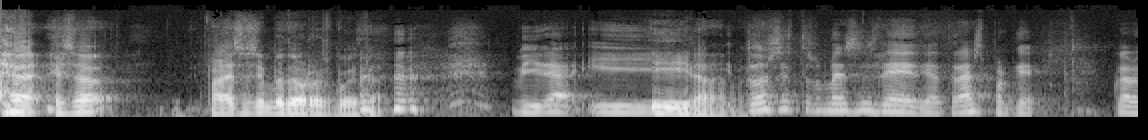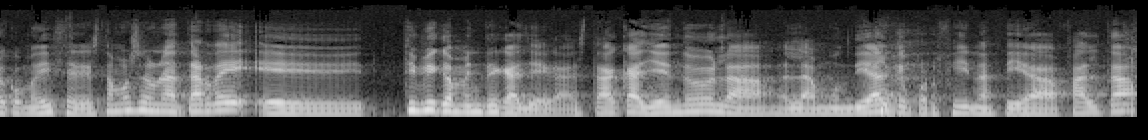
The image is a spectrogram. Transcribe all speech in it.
eso, para eso siempre tengo respuesta. Mira, y, Y nada todos estos meses de, de atrás, porque, claro, como dices, estamos en una tarde eh, típicamente gallega. Está cayendo la, la mundial, que por fin hacía falta.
